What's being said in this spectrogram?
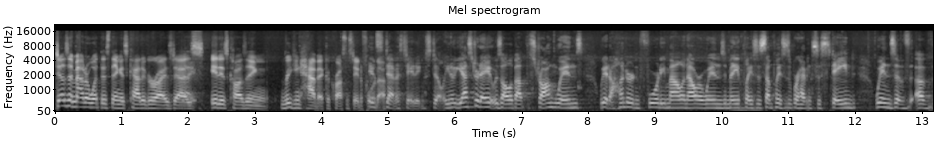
doesn't matter what this thing is categorized as, right. it is causing wreaking havoc across the state of Florida. It's devastating still. You know, yesterday it was all about the strong winds. We had 140 mile an hour winds in many places. Some places were having sustained winds of, of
